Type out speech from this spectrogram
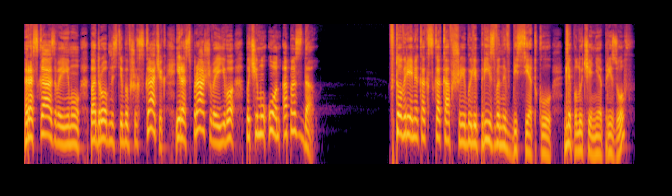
рассказывая ему подробности бывших скачек и расспрашивая его, почему он опоздал. В то время как скакавшие были призваны в беседку для получения призов,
